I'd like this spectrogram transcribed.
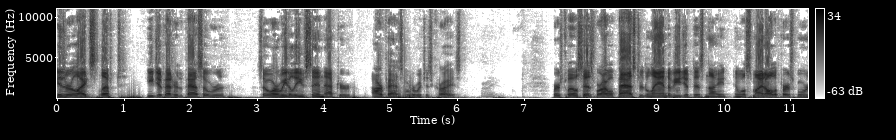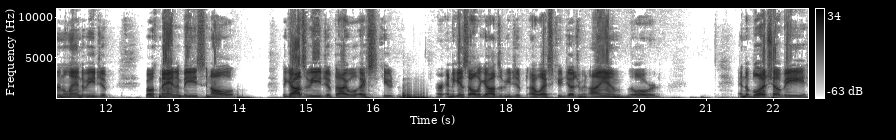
Israelites left Egypt after the Passover, so are we to leave sin after our Passover, which is Christ. Verse 12 says, For I will pass through the land of Egypt this night, and will smite all the firstborn in the land of Egypt, both man and beast, and all the gods of Egypt I will execute, or, and against all the gods of Egypt I will execute judgment. I am the Lord. And the blood shall be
